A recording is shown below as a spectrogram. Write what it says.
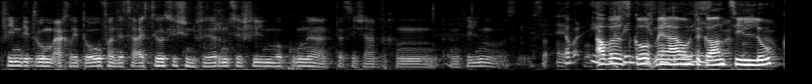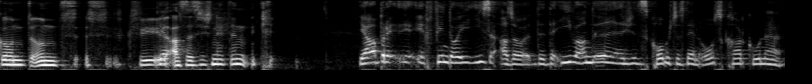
finde ich darum ein bisschen doof, wenn das heisst, ja, es ist ein Fernsehfilm, der gewonnen hat. Das ist einfach ein, ein Film. was- Aber aber es geht mir auch um den ganzen Look und, und das Gefühl. Ja. Also, es ist nicht ein. Ja, aber ich, finde euch, also der, der Ivan, äh, ist jetzt komisch, dass der einen Oscar gewonnen hat.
